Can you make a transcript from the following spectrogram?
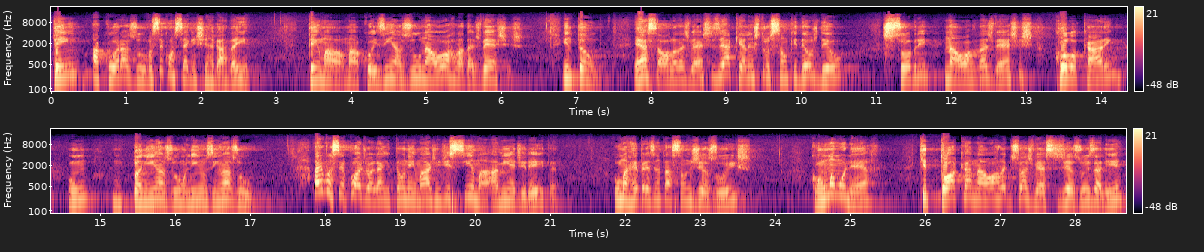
tem a cor azul. Você consegue enxergar daí? Tem uma, uma coisinha azul na orla das vestes? Então, essa orla das vestes é aquela instrução que Deus deu sobre, na orla das vestes, colocarem um, um paninho azul, um linhozinho azul. Aí você pode olhar então na imagem de cima, à minha direita, uma representação de Jesus com uma mulher que toca na orla de suas vestes. Jesus ali,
